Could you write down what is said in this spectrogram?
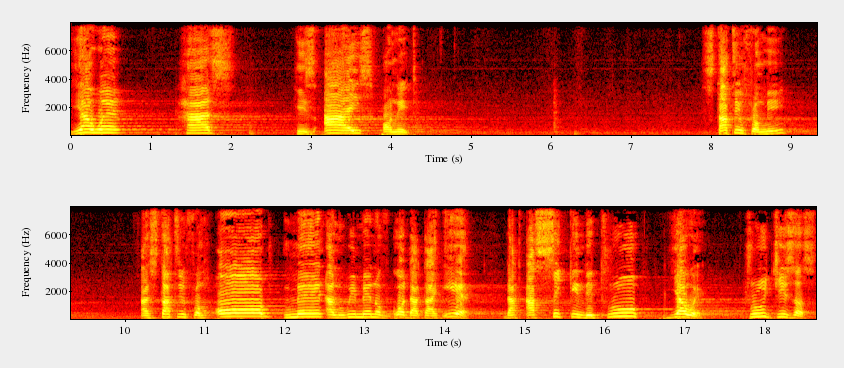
Yahweh has his eyes on it. Starting from me and starting from all men and women of God that are here that are seeking the true Yahweh, through Jesus,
